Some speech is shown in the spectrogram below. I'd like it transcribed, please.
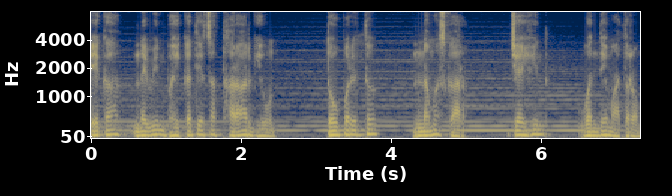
एका नवीन भयकथेचा थरार घेऊन. तोपर्यंत नमस्कार. जय हिंद वंदे मातरम.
